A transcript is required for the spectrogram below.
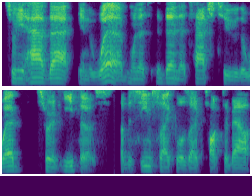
So when you have that in the web, when it's then attached to the web sort of ethos of the seam cycles I've talked about,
